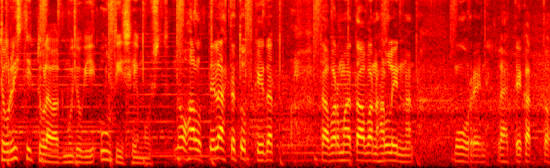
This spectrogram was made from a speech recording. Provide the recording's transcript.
turistid tulevad muidugi uudishimust. no haluttiin lähteä tutkimaan, että tämä varmaan tämä vanhan linnan muuriin. Lähdettiin katsoa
